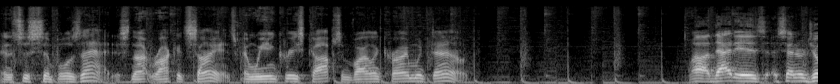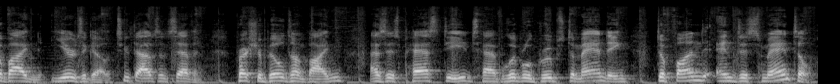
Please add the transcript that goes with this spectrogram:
And it's as simple as that. It's not rocket science. And we increased cops and violent crime went down. Uh, that is Senator Joe Biden years ago, 2007. Pressure builds on Biden as his past deeds have liberal groups demanding defund and dismantle.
